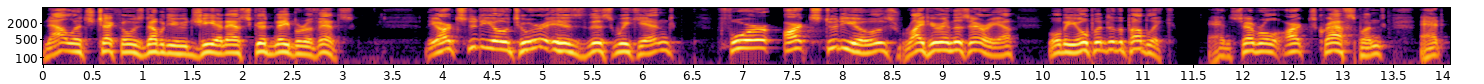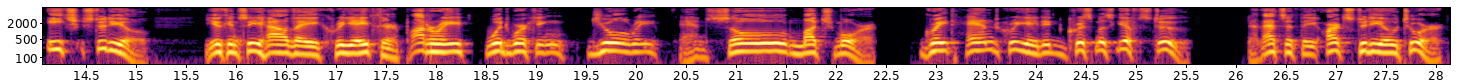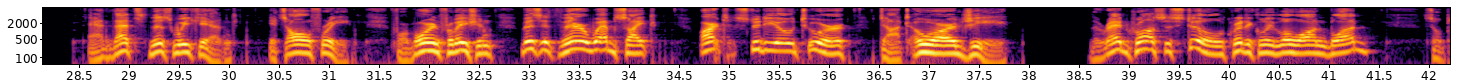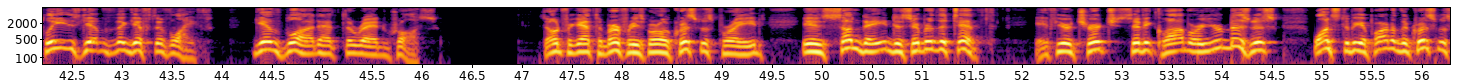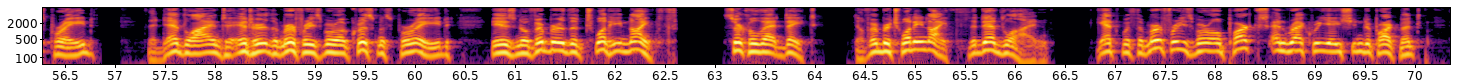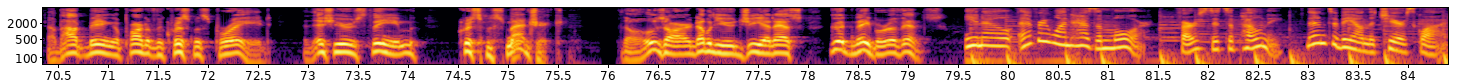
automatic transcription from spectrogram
Now let's check those WGNS Good Neighbor events. The Art Studio Tour is this weekend. Four art studios right here in this area will be open to the public. and several arts craftsmen at each studio. You can see how they create their pottery, woodworking, jewelry, and so much more. Great hand created Christmas gifts, too. Now, that's at the Art Studio Tour, and that's this weekend. It's all free. For more information, visit their website, artstudiotour.org. The Red Cross is still critically low on blood, so please give the gift of life. Give blood at the Red Cross. Don't forget the Murfreesboro Christmas Parade is Sunday, December the 10th. If your church, civic club, or your business wants to be a part of the Christmas Parade, the deadline to enter the Murfreesboro Christmas Parade is November the 29th. Circle that date. November 29th, the deadline. Get with the Murfreesboro Parks and Recreation Department about being a part of the Christmas Parade. This year's theme, Christmas Magic. Those are WGNS Good Neighbor events. You know, everyone has a more. First, it's a pony, then to be on the cheer squad.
